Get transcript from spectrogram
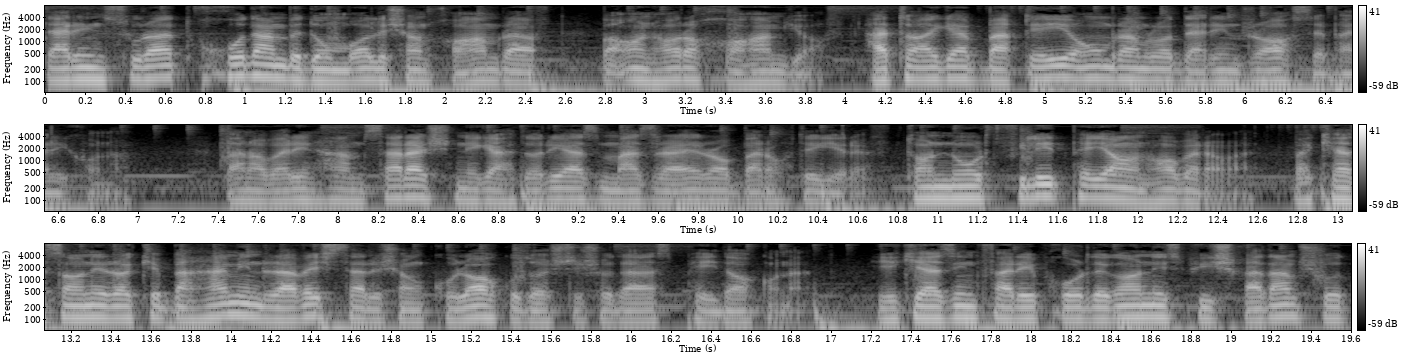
در این صورت خودم به دنبالشان خواهم رفت و آنها را خواهم یافت. حتی اگر بقیه عمرم را در این راه سپری کنم. بنابراین همسرش نگهداری از مزرعه را بر عهده گرفت تا نورد فیلیت پی آنها برود و کسانی را که به همین روش سرشان کلاه گذاشته شده است پیدا کند. یکی از این فریب خوردگان نیز پیش قدم شد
